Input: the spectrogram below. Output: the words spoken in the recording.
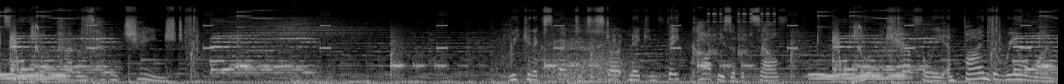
Its movement patterns haven't changed. We can expect it to start making fake copies of itself. Look carefully and find the real one.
